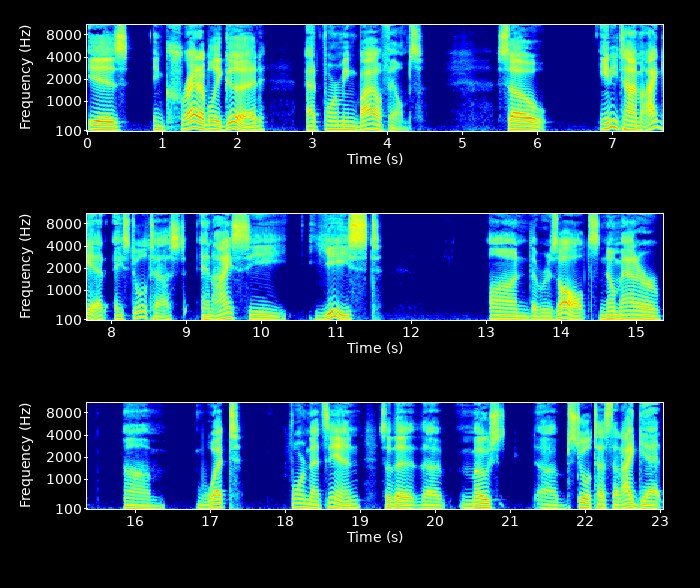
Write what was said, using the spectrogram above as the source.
is incredibly good at forming biofilms. So, anytime I get a stool test and I see yeast on the results, no matter um, what form that's in. So the the most uh, stool tests that I get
